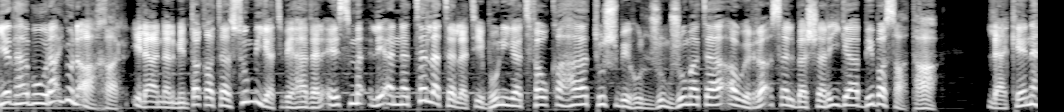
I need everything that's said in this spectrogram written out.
يذهب رأي آخر إلى أن المنطقة سميت بهذا الاسم لأن التلة التي بنيت فوقها تشبه الجمجمة أو الرأس البشري ببساطة. لكن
